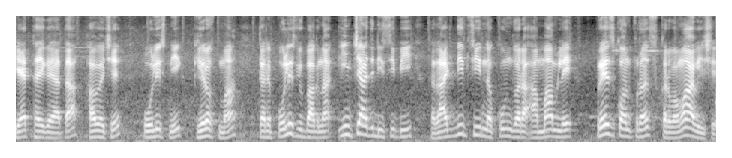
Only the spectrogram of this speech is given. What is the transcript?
કેદ થઈ ગયા હતા. હવે છે પોલીસની ગિરફ્તમાં ત્યારે પોલીસ વિભાગના ઇન્ચાર્જ ડીસીપી રાજદીપસિંહ નકુમ દ્વારા આ મામલે પ્રેસ કોન્ફરન્સ કરવામાં આવી છે.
